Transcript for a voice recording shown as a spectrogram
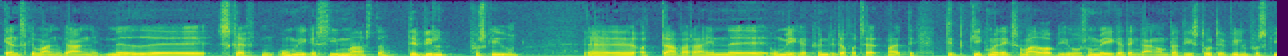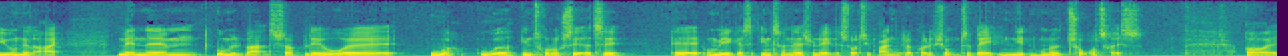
ganske mange gange med øh, skriften Omega Seamaster DeVille på skiven. Øh, og der var der en øh, Omega-kyndig, der fortalte mig, at det, det gik man ikke så meget op i hos Omega dengang, om der lige stod det vilde på skiven eller ej. Men øh, umiddelbart så blev øh, ur, uret introduceret til øh, Omegas internationale sortiment eller kollektion tilbage i 1962. Og øh,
